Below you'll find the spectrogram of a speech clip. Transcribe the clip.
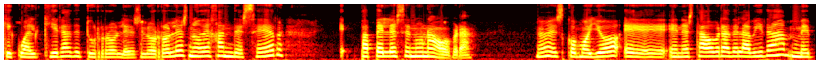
que cualquiera de tus roles. Los roles no dejan de ser eh, papeles en una obra. ¿no? Es como yo eh, en esta obra de la vida me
